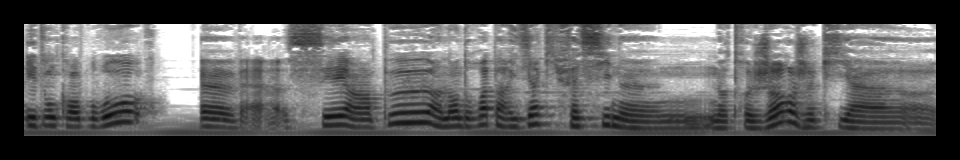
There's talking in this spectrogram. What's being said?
Et donc en gros, euh, bah, c'est un peu un endroit parisien qui fascine notre Georges, qui a,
